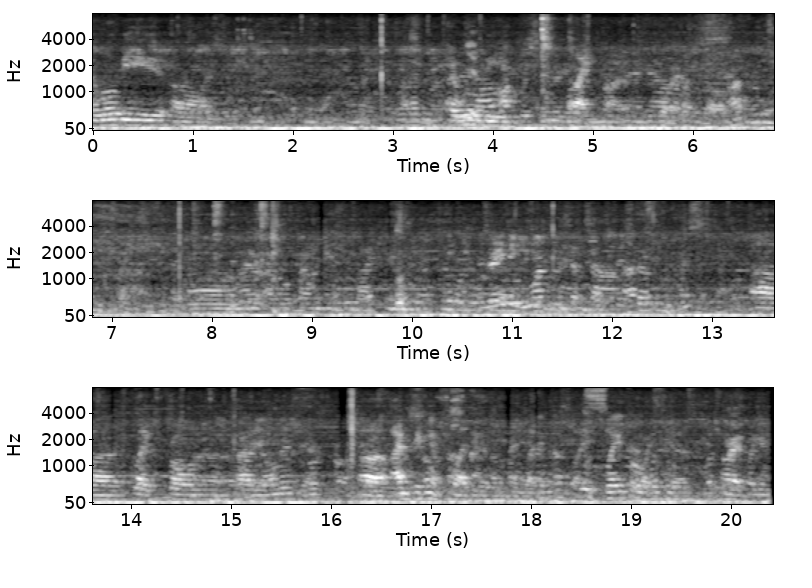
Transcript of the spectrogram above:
I will be, um, I will be like, Is there anything you want from the uh, like from Kyle Yeoman, uh, I'm picking up Sled because I'm playing of Sled. Alright, if I can.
